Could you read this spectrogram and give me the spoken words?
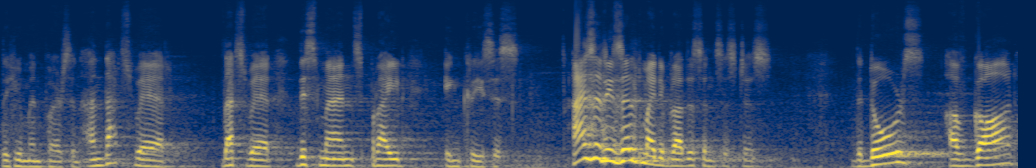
the human person. And that's where that's where this man's pride increases. As a result my dear brothers and sisters the doors of god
